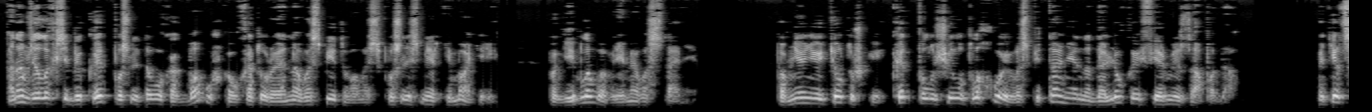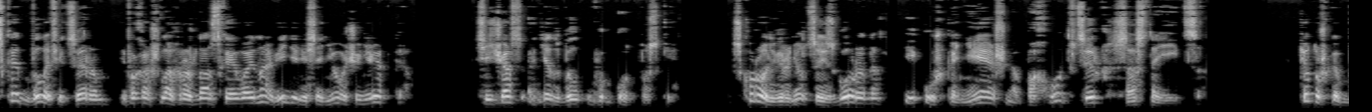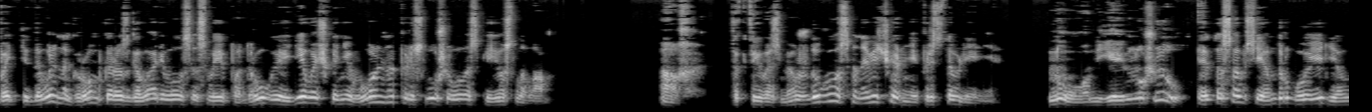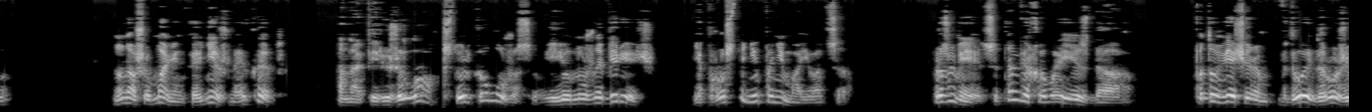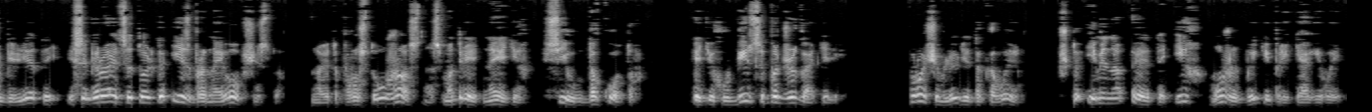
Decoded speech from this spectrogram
Она взяла к себе Кэт после того, как бабушка, у которой она воспитывалась после смерти матери, погибла во время восстания. По мнению тетушки, Кэт получила плохое воспитание на далекой ферме Запада. Отец Кэт был офицером, и пока шла гражданская война, виделись они очень редко. Сейчас отец был в отпуске. Скоро он вернется из города, и уж, конечно, поход в цирк состоится. Тетушка Бетти довольно громко разговаривала со своей подругой, и девочка невольно прислушивалась к ее словам. «Ах, так ты возьмешь Дугласа на вечернее представление?» «Ну, он ей внушил. Это совсем другое дело. Но наша маленькая нежная Кэт, она пережила столько ужасов, ее нужно беречь. Я просто не понимаю отца. Разумеется, там верховая езда. Потом вечером вдвое дороже билеты, и собирается только избранное общество. Но это просто ужасно, смотреть на этих сил дакотов, этих убийц и поджигателей. Впрочем, люди таковы, что именно это их, может быть, и притягивает.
